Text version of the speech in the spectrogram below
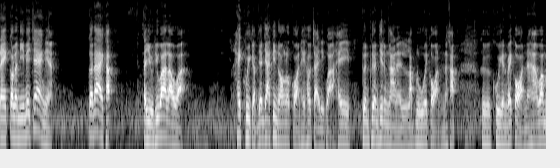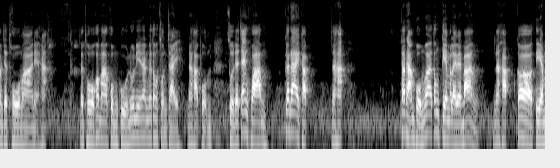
ในกรณีไม่แจ้งเนี่ยก็ได้ครับ แต่อยู่ที่ว่าเราอะให้คุยกับญาติญาติๆพี่น้องเราก่อนให้เข้าใจดีกว่า ให้เพื่อนๆที่ทำงานรับรู้ไว้ก่อนนะครับ คือคุยกันไว้ก่อนนะฮะว่ามันจะโทรมาเนี่ยฮะจะโทรเข้ามาข่มขู่นู่นนี่นั่นไม่ต้องสนใจนะครับผมส่วนจะแจ้งความก็ได้ครับนะฮะถ้าถามผมว่าต้องเตรียมอะไรไปบ้างนะครับ ก็เตรียม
